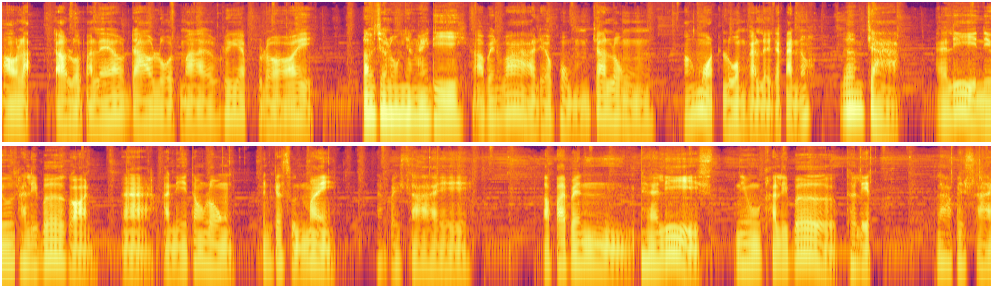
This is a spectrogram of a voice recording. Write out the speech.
เอาละ ดาวน์โหลดมาแล้วดาวน์โหลดมาเรียบร้อย เราจะลงยังไงดี เอาเป็นว่าเดี๋ยวผมจะลงทั้งหมดรวมกันเลยแล้วกันเนาะเริ่มจาก Harry New Caliber ก่อนอ่าอันนี้ต้องลงเป็นกระสุนใหม่ลาไปใส่ต่อไปเป็น h a r r y New Caliber Turret ลาไปใส่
